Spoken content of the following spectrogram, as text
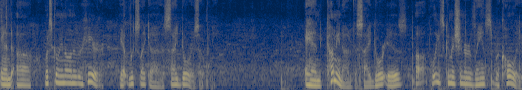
And, uh, what's going on over here? It looks like a side door is opening. And coming out of the side door is uh, Police Commissioner Lance Broccoli.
